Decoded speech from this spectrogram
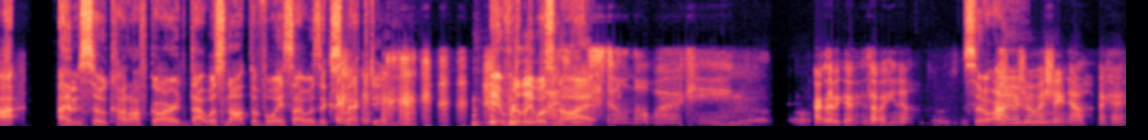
I- I'm so caught off guard. That was not the voice I was expecting. it really was Why not. still not working. Alright, there we go. Is that working now? So are I got you you on my stream now. Okay.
